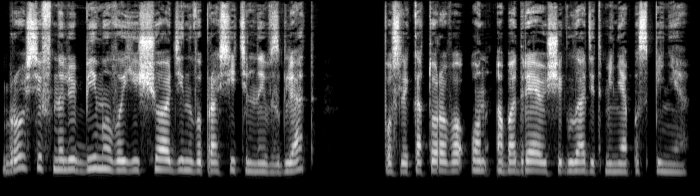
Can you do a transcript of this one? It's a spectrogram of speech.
Бросив на любимого еще один вопросительный взгляд, после которого он ободряюще гладит меня по спине,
